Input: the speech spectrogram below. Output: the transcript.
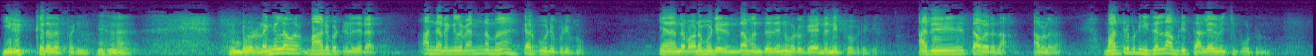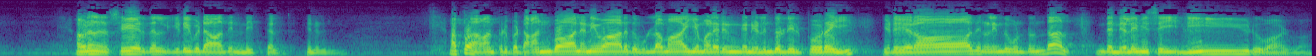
இருக்கிறத படிங்க ரெண்டு ஒரு இடங்கள்ல ஒரு மாறுபட்டு எழுதுறார். அந்த இடங்கள் வேணா நம்ம கற்பூடி பிடிப்போம். ஏன்னா அந்த வடமொழியிலிருந்து தான் வந்ததுன்னு ஒரு நினைப்பு இருக்கு. அது தவறுதான். அவ்வளவுதான். மற்றபடி இதெல்லாம் அப்படி தலையில் வச்சு போட்டுணும் அவருடன் சேர்தல் இடைவிடாது நினைத்தல் என்று அப்ப அப்படிப்பட்ட அன்பால் நினைவாரது உள்ளமாகிய மலரின்கண் எழுந்தொள்ளிருப்போரை இடையராது நிலைந்து கொண்டிருந்தால் இந்த நிலைமிசை நீடு வாழ்வார்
